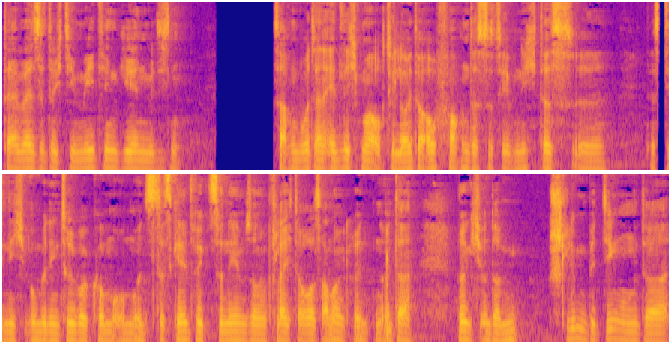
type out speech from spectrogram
teilweise durch die Medien gehen mit diesen Sachen, wo dann endlich mal auch die Leute aufwachen, dass das eben nicht das äh, dass die nicht unbedingt rüberkommen, um uns das Geld wegzunehmen, sondern vielleicht auch aus anderen Gründen und da wirklich unter schlimmen Bedingungen da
